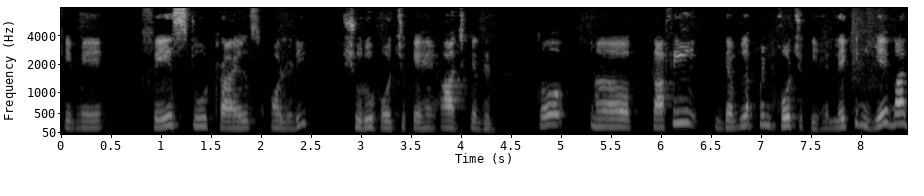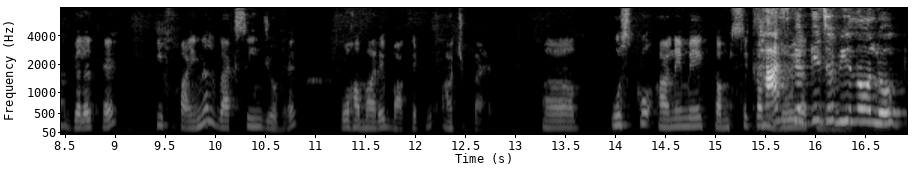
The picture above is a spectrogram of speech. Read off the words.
के में फ़ेज़ टू ट्रायल्स ऑलरेडी शुरू हो चुके हैं आज के दिन। तो काफ़ी डेवलपमेंट हो चुकी है लेकिन ये बात गलत है कि फाइनल वैक्सीन जो है वो हमारे मार्केट में आ चुका है। आ, उसको आने में कम से कम खास करके जब यू नो लोग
